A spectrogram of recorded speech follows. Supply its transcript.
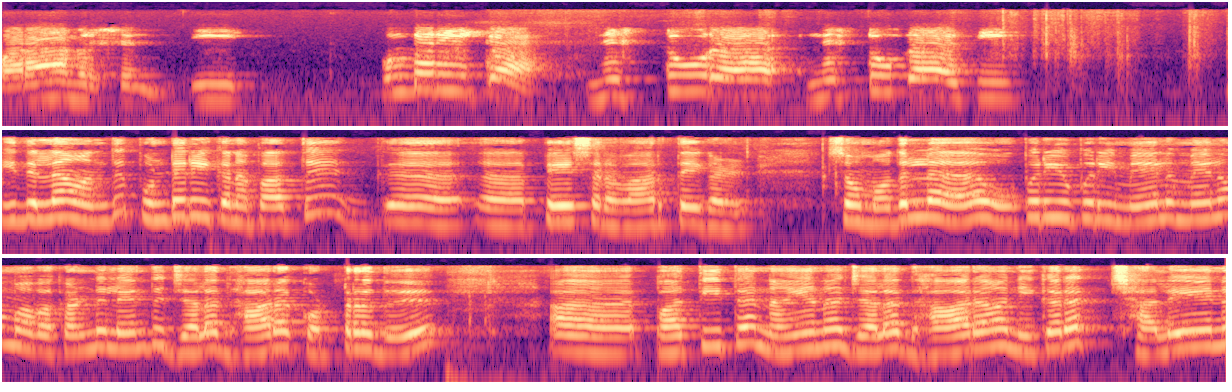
பராமர்ஷந்தி. புண்டரீக நிஷ்டூர நிஷ்டூராசி இதெல்லாம் வந்து புண்டரீகனை பார்த்து பேசுற வார்த்தைகள். ஸோ முதல்ல உபரி உபரி மேலும் மேலும் அவ கண்ணுலேருந்து ஜலதார கொட்டுறது. பதித்த நயன ஜலதாரா நிகர சலேன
